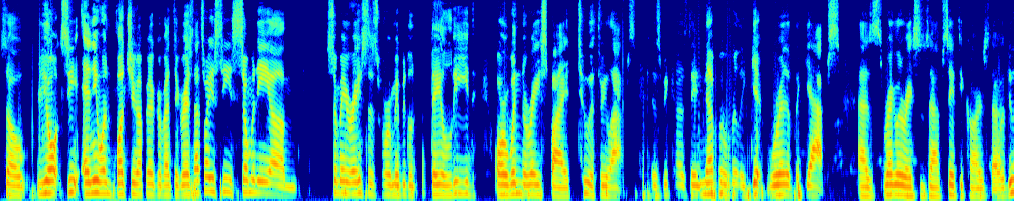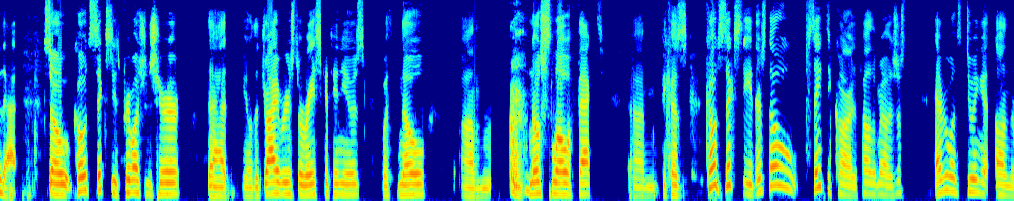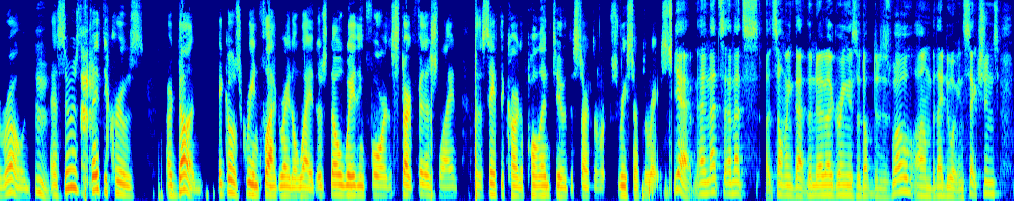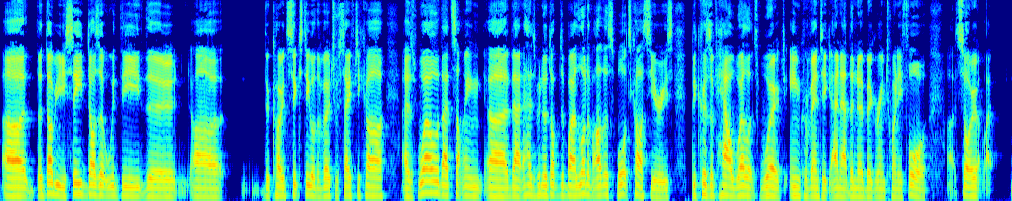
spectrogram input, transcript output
So you don't see anyone bunching up in a Creventic race. That's why you see so many um, so many races where maybe they lead or win the race by two or three laps is because they never really get rid of the gaps as regular races have safety cars that would do that. So code 60 is pretty much ensure that you know the drivers the race continues with no um, no slow effect um, because code 60 there's no safety car to pedal them around. It's just everyone's doing it on their own. Mm. As soon as the safety crews are done, it goes green flag right away. There's no waiting for the start finish line for the safety car to pull into to start the restart the race. Yeah, and that's and that's something that the Nurburgring has adopted as well. Um, but they do it in sections. Uh, the WEC does it with the the uh the code 60 or the virtual safety car as well that's something uh, that has been adopted by a lot of other sports car series because of how well it's worked in Creventic and at the Nürburgring 24 uh, so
